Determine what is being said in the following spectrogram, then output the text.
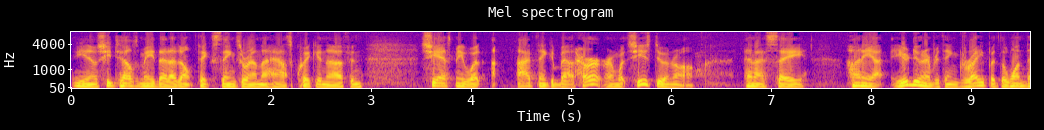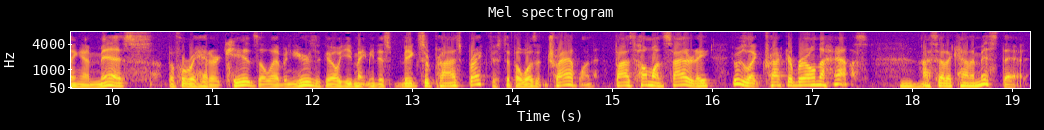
you know, she tells me that I don't fix things around the house quick enough, and she asks me what I think about her and what she's doing wrong, and I say, honey, I, you're doing everything great, but the one thing I miss before we had our kids 11 years ago, you'd make me this big surprise breakfast if I wasn't traveling. If I was home on Saturday, it was like Cracker Barrel in the house. Mm-hmm. I said, I kind of missed that.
